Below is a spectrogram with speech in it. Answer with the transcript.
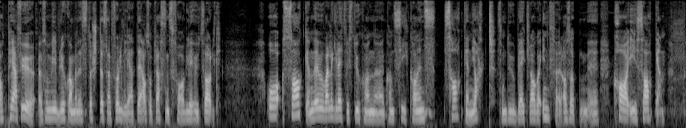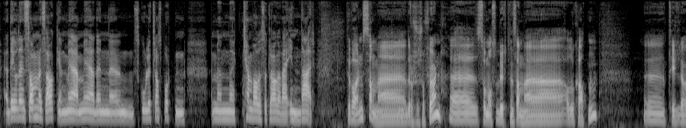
at, PFU, som vi bruker med den største selvfølgelighet, det er altså pressens faglige utvalg. Og saken, det er jo veldig greit hvis du kan, kan si hva den saken gjaldt som du ble klaga inn for. Altså hva i saken. Det er jo den samme saken med, med den skoletransporten men eh, hvem var det som klaga deg inn der? Det var den samme drosjesjåføren, eh, som også brukte den samme advokaten eh, til å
